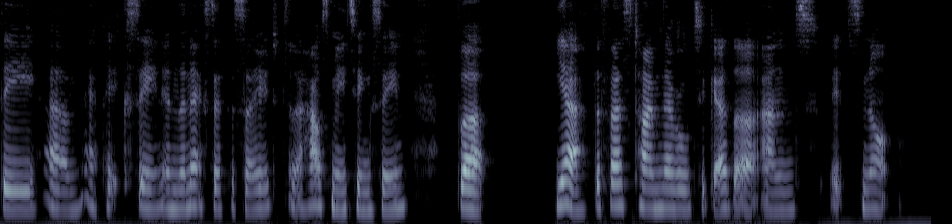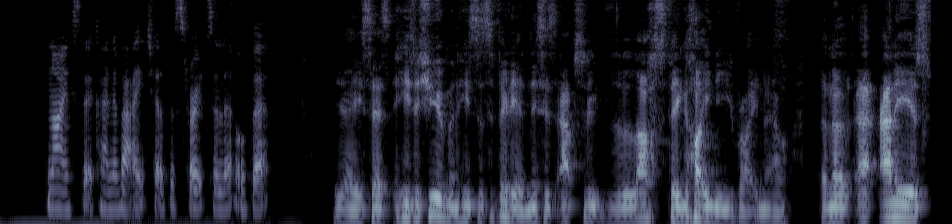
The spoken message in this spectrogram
the um, epic scene in the next episode, the house meeting scene. But yeah, the first time they're all together and it's not nice. They're kind of at each other's throats a little bit. yeah. He says he's a human. He's a civilian. This is absolutely the last thing I need right now. And uh, Annie is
